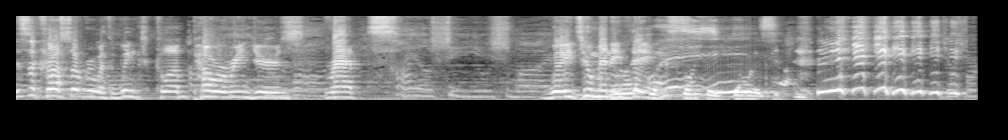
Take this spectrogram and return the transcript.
This is a crossover with Winx Club, Power Rangers, Rats. Way too many What things. the fuck is going on?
